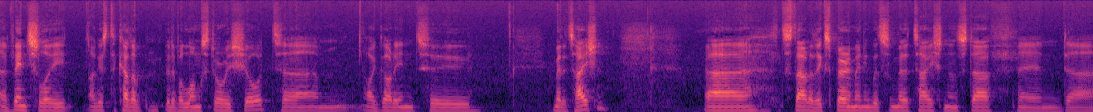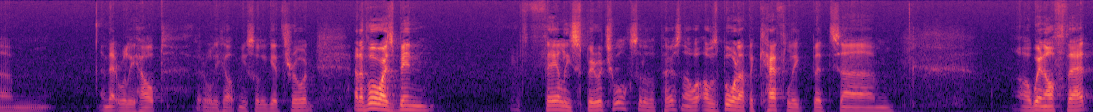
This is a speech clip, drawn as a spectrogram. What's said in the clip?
eventually, I guess to cut a bit of a long story short, um, I got into meditation. Uh, started experimenting with some meditation and stuff, and um, and that really helped. That really helped me sort of get through it. And I've always been fairly spiritual sort of a person. I, I was brought up a Catholic, but um, I went off that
